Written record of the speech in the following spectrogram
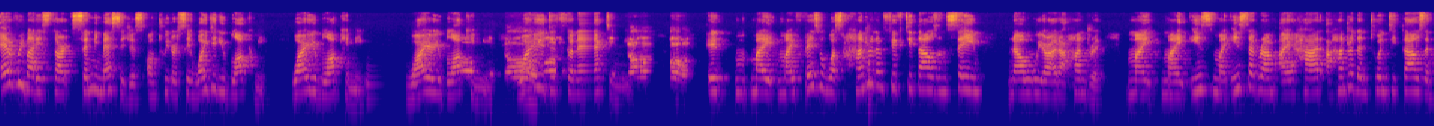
everybody start send me messages on Twitter saying, "Why did you block me? Why are you blocking me? Why are you blocking me? Why are you disconnecting me?" It my my Facebook was 150,000 same now we are at 100 my my ins my instagram i had 120,000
